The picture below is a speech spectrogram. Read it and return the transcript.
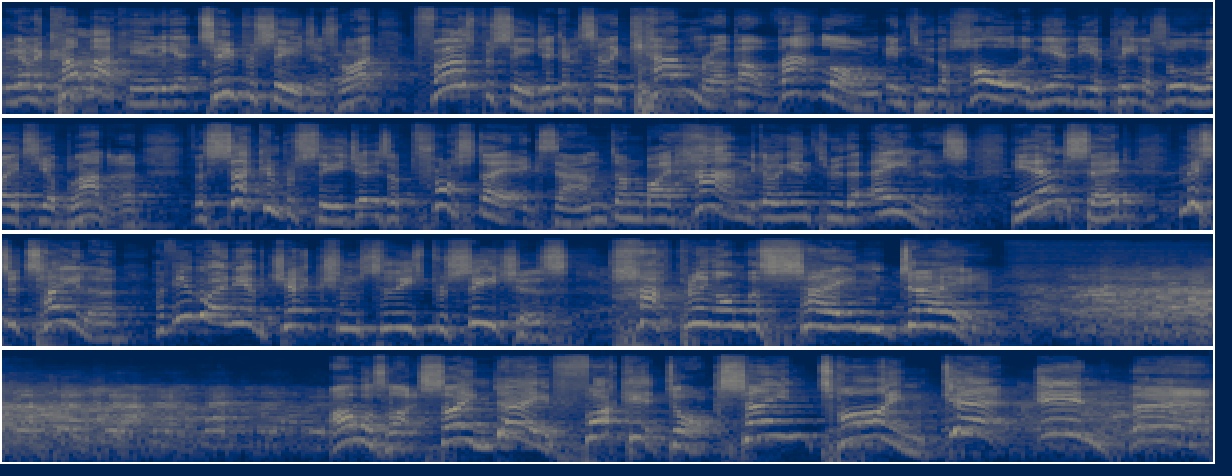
you're going to come back here to get two procedures, right? First procedure, you're going to send a camera about that long in through the hole in the end of your penis all the way to your bladder. The second procedure is a prostate exam done by hand going in through the anus. He then said, Mr. Taylor, have you got any objections to these procedures happening on the same day? I was like, same day? Fuck it, doc. Same time. Get in there.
